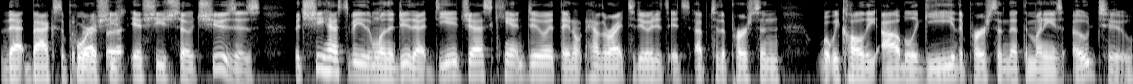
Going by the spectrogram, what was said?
that back support if she back? if she so chooses. But she has to be the one to do that. DHS can't do it. They don't have the right to do it. It's, it's up to the person, what we call the obligee, the person that the money is owed to.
